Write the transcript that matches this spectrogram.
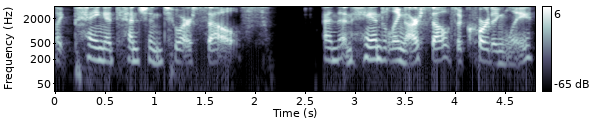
like paying attention to ourselves and then handling ourselves accordingly.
